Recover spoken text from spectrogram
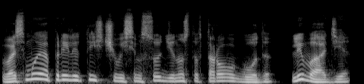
8 апреля 1892 года. Ливадия.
